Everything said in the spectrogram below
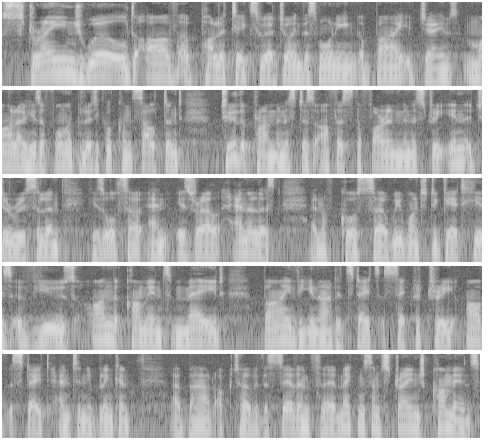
strange world of uh, politics. We are joined this morning by James Marlow. He's a former political consultant to the Prime Minister's office, the Foreign Ministry in Jerusalem. He's also an Israel analyst. And of course, uh, we wanted to get his views on the comments made by the United States Secretary of State Antony Blinken about October the 7th, uh, making some strange comments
